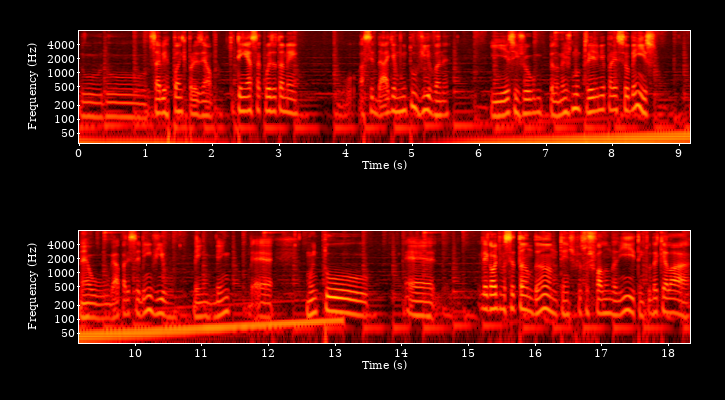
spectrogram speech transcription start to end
do, do Cyberpunk, por exemplo, que tem essa coisa também. A cidade é muito viva, né? E esse jogo, pelo menos no trailer, me pareceu bem isso. Né? O lugar parece bem vivo, bem, bem é, muito é, legal de você estar tá andando, tem as pessoas falando ali, tem toda aquela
